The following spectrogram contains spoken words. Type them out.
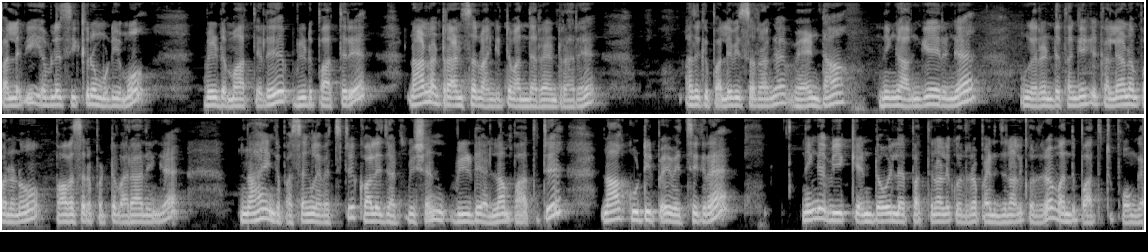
பல்லவி எவ்வளோ சீக்கிரம் முடியுமோ வீடு மாற்றிடு வீடு பார்த்துரு நானும் ட்ரான்ஸ்ஃபர் வாங்கிட்டு வந்துடுறேன்றாரு. அதுக்கு பல்லவி சொல்கிறாங்க வேண்டாம் நீங்கள் அங்கேயே இருங்க உங்கள் ரெண்டு தங்கைக்கு கல்யாணம் பண்ணணும். அவசரப்பட்டு வராதீங்க. நான் எங்கள் பசங்களை வச்சுட்டு காலேஜ் அட்மிஷன் வீடு எல்லாம் பார்த்துட்டு நான் கூட்டிகிட்டு போய் வச்சுக்கிறேன். நீங்கள் வீக்கெண்டோ இல்லை பத்து நாளைக்கு ஒரு தடவை பதினஞ்சு நாளைக்கு ஒரு தடவை வந்து பார்த்துட்டு போங்க.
